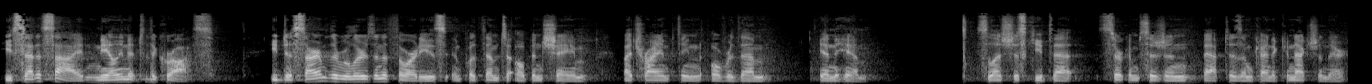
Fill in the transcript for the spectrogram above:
He set aside, nailing it to the cross. He disarmed the rulers and authorities and put them to open shame by triumphing over them in him. So let's just keep that circumcision baptism kind of connection there.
